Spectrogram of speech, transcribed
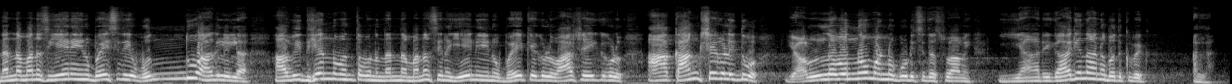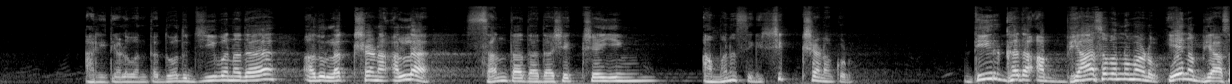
ನನ್ನ ಮನಸ್ಸು ಏನೇನು ಬಯಸಿದೆ ಒಂದೂ ಆಗಲಿಲ್ಲ. ಆ ವಿಧಿ ಅನ್ನುವಂಥವನು ನನ್ನ ಮನಸ್ಸಿನ ಏನೇನು ಬಯಕೆಗಳು ಆಶಯಿಕೆಗಳು ಆಕಾಂಕ್ಷೆಗಳಿದ್ದುವು ಎಲ್ಲವನ್ನೂ ಮಣ್ಣುಗೂಡಿಸಿದ ಸ್ವಾಮಿ. ಯಾರಿಗಾಗಿ ನಾನು ಬದುಕಬೇಕು? ಅಲ್ಲ, ಆ ರೀತಿ ಹೇಳುವಂಥದ್ದು ಅದು ಜೀವನದ, ಅದು ಲಕ್ಷಣ ಅಲ್ಲ. ಸಂತತದ ಶಿಕ್ಷೆಯಿಂ, ಆ ಮನಸ್ಸಿಗೆ ಶಿಕ್ಷಣ ಕೊಡು. ದೀರ್ಘದ ಅಭ್ಯಾಸವನ್ನು ಮಾಡು. ಏನು ಅಭ್ಯಾಸ?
